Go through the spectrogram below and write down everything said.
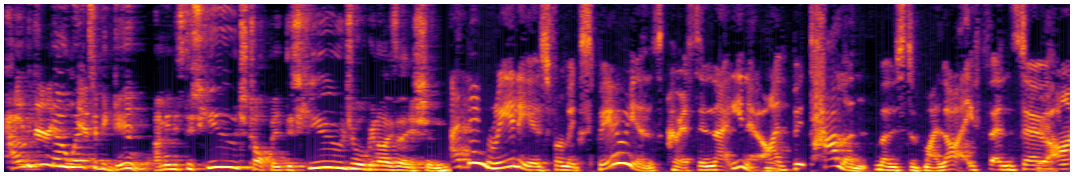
How did you know where to begin? I mean, it's this huge topic, this huge organization. I think really is from experience, Chris, in that, you know, mm. I've been talent most of my life. And so yeah. I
